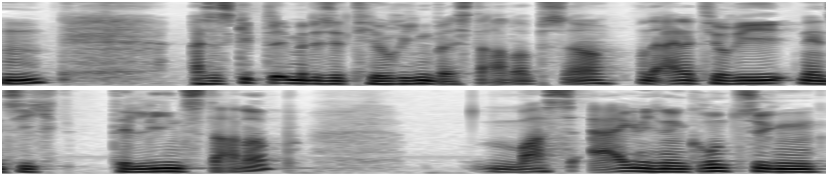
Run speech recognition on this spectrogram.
Mhm. Also es gibt ja immer diese Theorien bei Startups. Ja? Und eine Theorie nennt sich der Lean Startup, was eigentlich in den Grundzügen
